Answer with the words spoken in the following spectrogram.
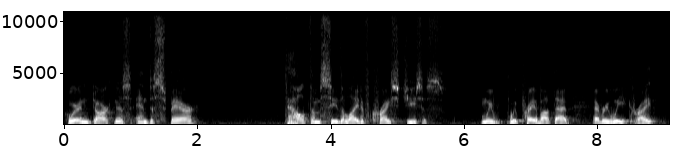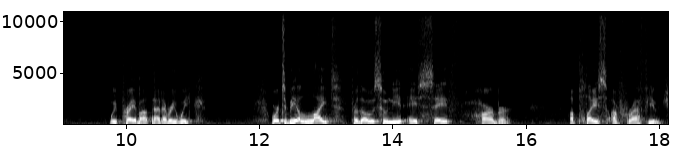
who are in darkness and despair, to help them see the light of Christ Jesus. And we, we pray about that every week, right? We pray about that every week. We're to be a light for those who need a safe harbor, a place of refuge,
